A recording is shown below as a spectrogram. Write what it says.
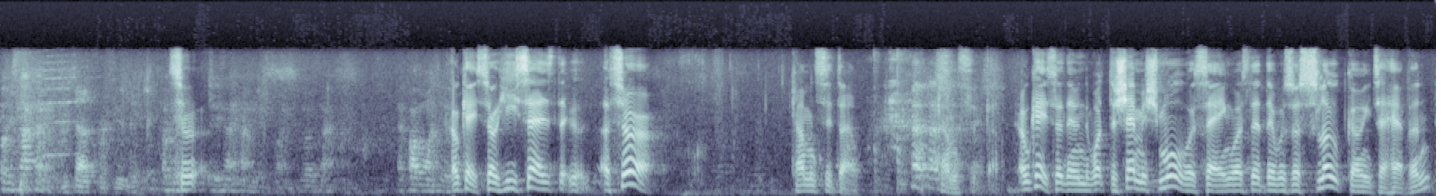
Oh, he's not coming. he's out for a few days. Okay, So- He's not coming this morning. No, he's not coming. I probably want to. Okay, so he says, that, uh, Sir, come and sit down. Come and sit down. Okay, so then what the Shem Shmuel was saying was that there was a slope going to heaven.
